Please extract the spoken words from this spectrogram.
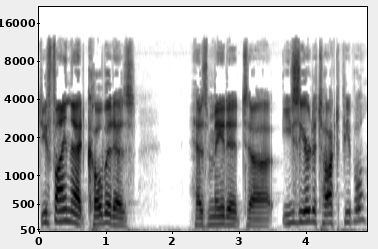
Do you find that COVID has has made it uh, easier to talk to people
